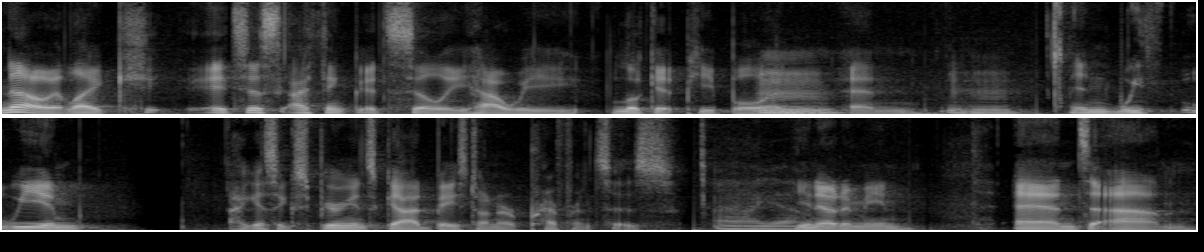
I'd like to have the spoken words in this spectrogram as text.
no, it, like it's just I think it's silly how we look at people and and and we we I guess experience God based on our preferences. Oh yeah. You know what I mean? And um,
